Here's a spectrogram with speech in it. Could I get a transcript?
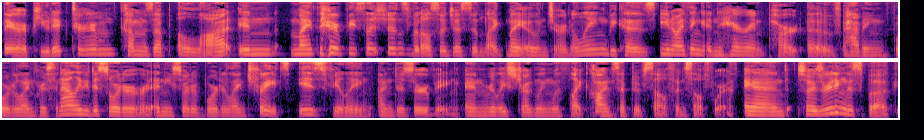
therapeutic term comes up a lot in my therapy sessions, but also just in like my own journaling because, you know, I think inherent part of having borderline personality disorder or any sort of borderline traits is feeling undeserving and really struggling with like concept of self and self-worth. And so I was reading this book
